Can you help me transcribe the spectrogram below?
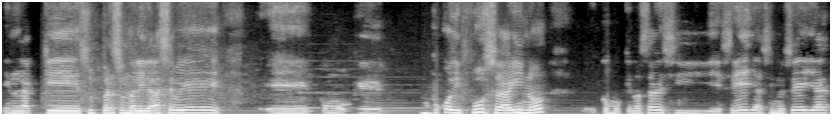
En la que su personalidad se ve eh, como que un poco difusa ahí, ¿no? Como que no sabe si es ella, si no es ella.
